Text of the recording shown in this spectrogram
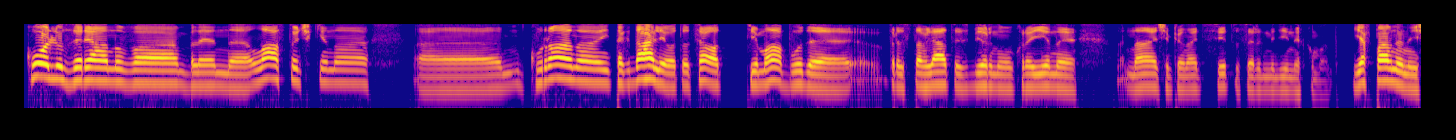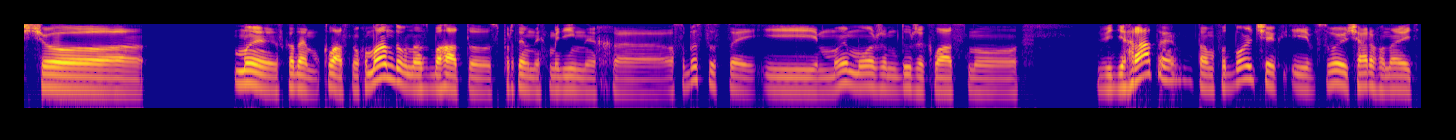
Колю Зерянова, блін, е, Ласточкіна, е, Курана і так далі. От оця от тіма буде представляти збірну України на чемпіонаті світу серед медійних команд. Я впевнений, що ми складемо класну команду. У нас багато спортивних медійних е, особистостей, і ми можемо дуже класно відіграти там футбольчик, і в свою чергу навіть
